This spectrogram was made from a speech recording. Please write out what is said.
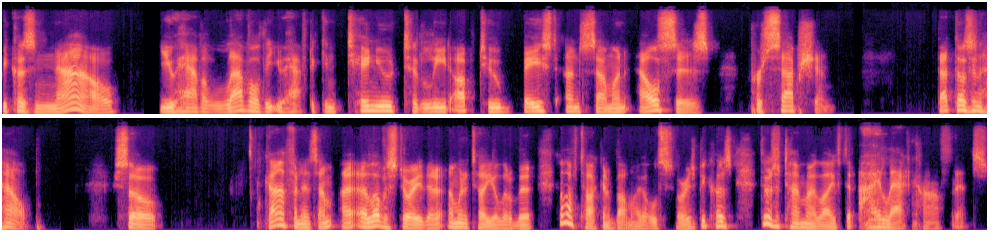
because now you have a level that you have to continue to lead up to based on someone else's perception. That doesn't help. So, confidence. I'm, I love a story that I'm going to tell you a little bit. I love talking about my old stories because there was a time in my life that I lacked confidence.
